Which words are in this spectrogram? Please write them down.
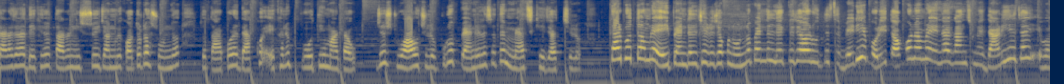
যারা যারা দেখেছ তারা নিশ্চয়ই জানবে কতটা সুন্দর। তো তারপরে দেখো এখানে প্রতিমাটাও জাস্ট ওয়াও ছিল। পুরো প্যান্ডেলের সাথে ম্যাচ খেয়ে যাচ্ছিল। তারপর তো আমরা এই প্যান্ডেল ছেড়ে যখন অন্য প্যান্ডেল দেখতে যাওয়ার উদ্দেশ্যে বেরিয়ে পড়ি, তখন আমরা এনার গান শুনে দাঁড়িয়ে যাই এবং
